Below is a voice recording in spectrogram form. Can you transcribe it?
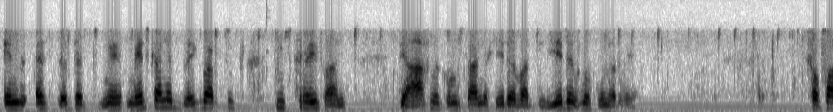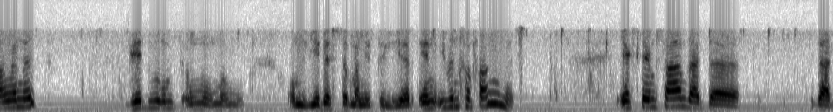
En is dit dit mens kan dit blykbaar toeskryf aan die daaglike omstandighede wat lede ook onderwerf. Gevangenes weet hoe om om om om, om lede te manipuleer en ewen gevangenes. Ek stem saam dat uh, dat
